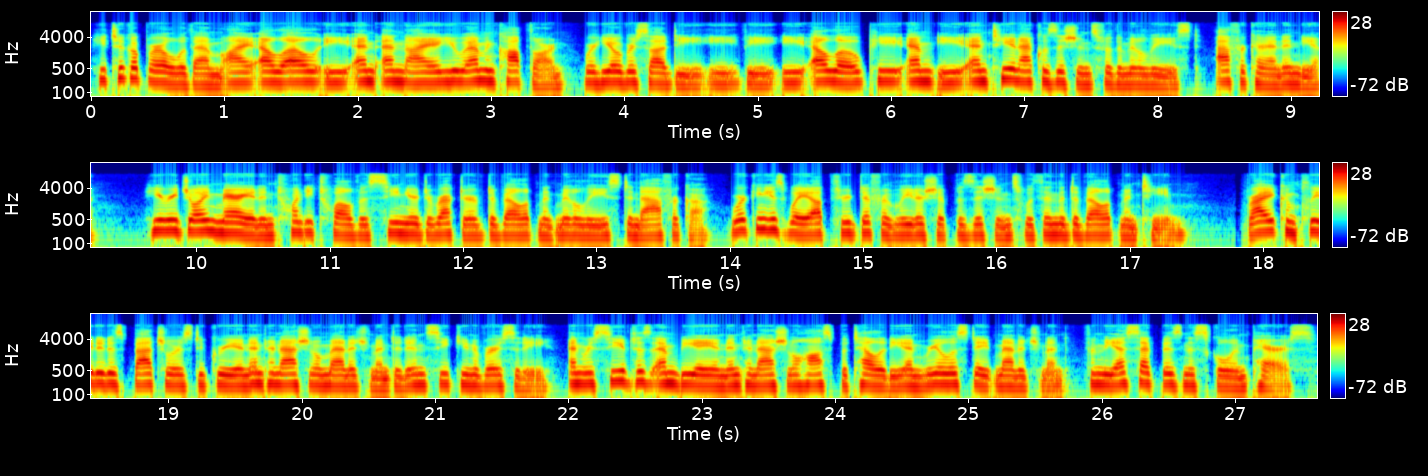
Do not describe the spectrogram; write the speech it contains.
he took up Earl with M-I-L-L-E-N-N-I-A-U-M in Copthorne, where he oversaw D-E-V-E-L-O-P-M-E-N-T and acquisitions for the Middle East, Africa, and India. He rejoined Marriott in 2012 as Senior Director of Development Middle East and Africa, working his way up through different leadership positions within the development team. Bryant completed his bachelor's degree in international management at INSEAD University and received his MBA in international hospitality and real estate management from the ESSEC Business School in Paris.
